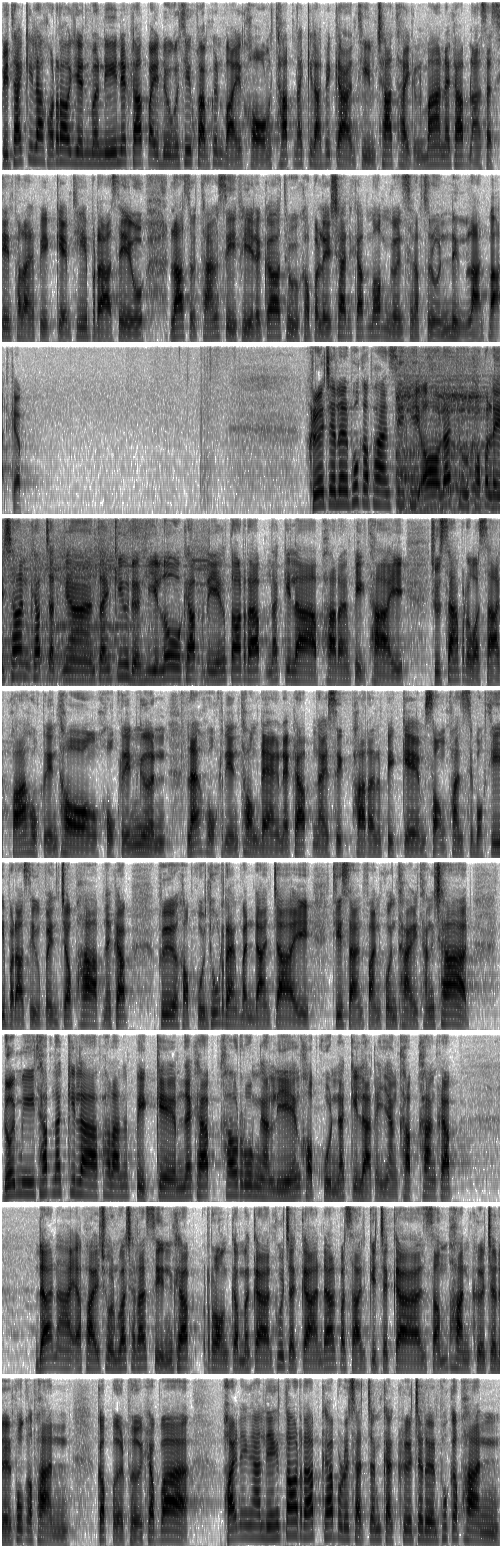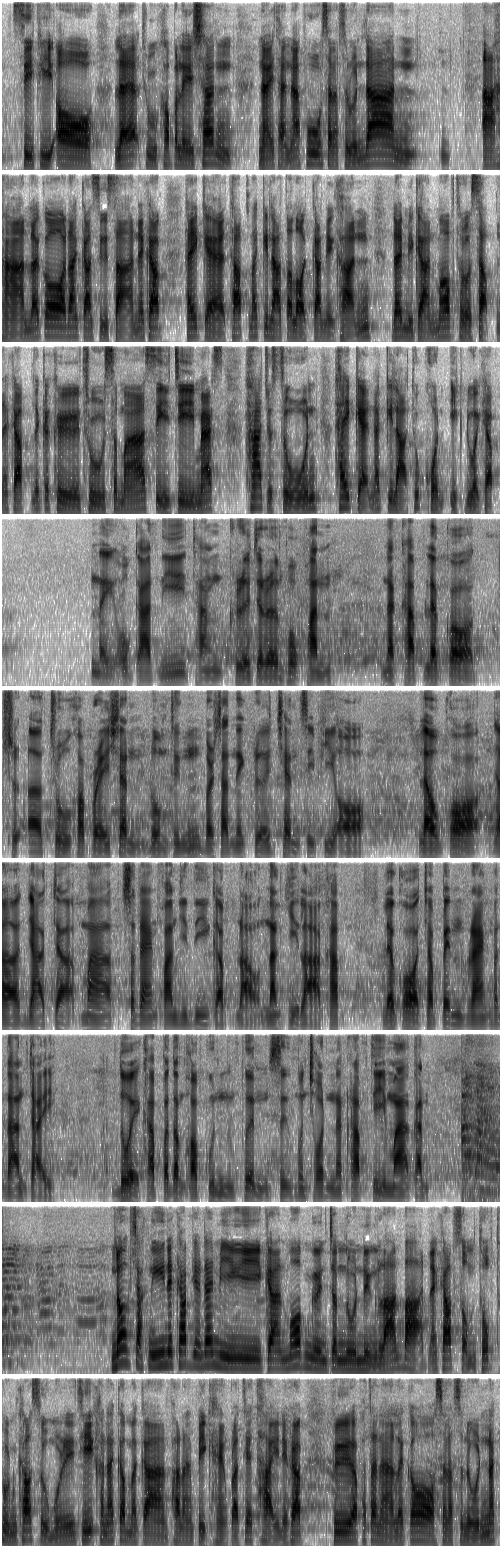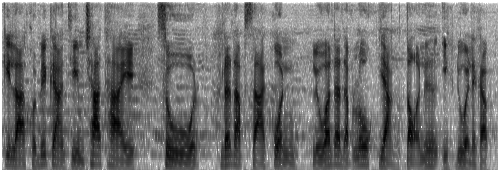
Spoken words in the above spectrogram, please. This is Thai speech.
ปิดท้ายกีฬาของเราเย็นวันนี้นะครับไปดูกันที่ความเคลื่อนไหวของทัพนักกีฬาพิการทีมชาติไทยกันบ้างนะครับหลังเสร็จสิ้นพาราลิมปิกเกมส์ที่บราซิล ล่าสุดทั้ง CP และก็ True Corporation ครับมอบเงินสนับสนุน 1 ล้านบาทครับ เครือเจริญโภคภัณฑ์ CP All และ True Corporation ครับจัดงาน Thank you the Hero ครับเลี้ยงต้อนรับนักกีฬาพาราลิมปิกไทย ชุดสร้างประวัติศาสตร์คว้า 6 เหรียญทอง 6 เหรียญเงิน และ 6 เหรียญทองแดงนะครับในศึกพาราลิมปิกเกมส์ 2016 ที่บราซิลเป็นเจ้าภาพนะครับเพื่อขอบคุณทุกแรงบันดาลใจ ที่สารฝันคนไทยทั้งชาติ โดยมีทัพนักกีฬาพาราลิมปิกเกมนะครับเข้าร่วมงานเลี้ยงขอบคุณนักกีฬากันอย่างคับข้างครับ ด้านนายอภัยชนวัชรศิลป์ครับรองกรรมการผู้จัดการด้านประสานกิจการสัมพันธ์เครือเจริญพกพันธ์ก็เปิดเผยครับว่า ภายในงานเลี้ยงต้อนรับครับบริษัทจำกัดเครือเจริญพกพันธ์ CPO และ True Corporation ในฐานะผู้สนับสนุนด้านอาหารและก็ด้านการสื่อสารนะครับให้แก่ทัพนักกีฬาตลอดการแข่งขัน ได้มีการมอบโทรศัพท์นะครับนั่นก็คือ True Smart 4G Max 5.0 ให้แก่นักกีฬาทุกคนอีกด้วยครับ ในโอกาสนี้ทางเครือเจริญพกพันธ์นะครับ แล้วก็ True Corporation รวมถึงบริษัทในเครือเช่น CPO เราก็อยากจะมาแสดงความยินดีกับเหล่านักกีฬาครับ แล้วก็จะเป็นแรงบันดาลใจด้วยครับ ก็ต้องขอบคุณเพื่อนสื่อมวลชนนะครับที่มากัน นอกจากนี้นะครับยังได้มีการมอบเงินจำนวน 1 ล้านบาทนะครับสมทบทุนเข้าสู่มูลนิธิคณะกรรมการพาราลิมปิกแห่งประเทศไทยนะครับเพื่อพัฒนาและก็สนับสนุนนักกีฬาคนพิการทีมชาติไทย สู่ระดับสากล หรือว่าระดับโลกอย่างต่อเนื่องอีกด้วยนะครับ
